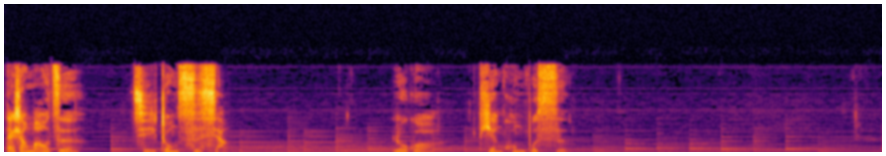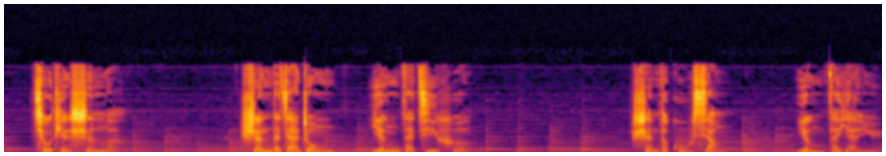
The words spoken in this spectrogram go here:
戴上帽子，集中思想。如果天空不死，秋天深了，神的家中，鹰在集合；神的故乡，鹰在言语。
